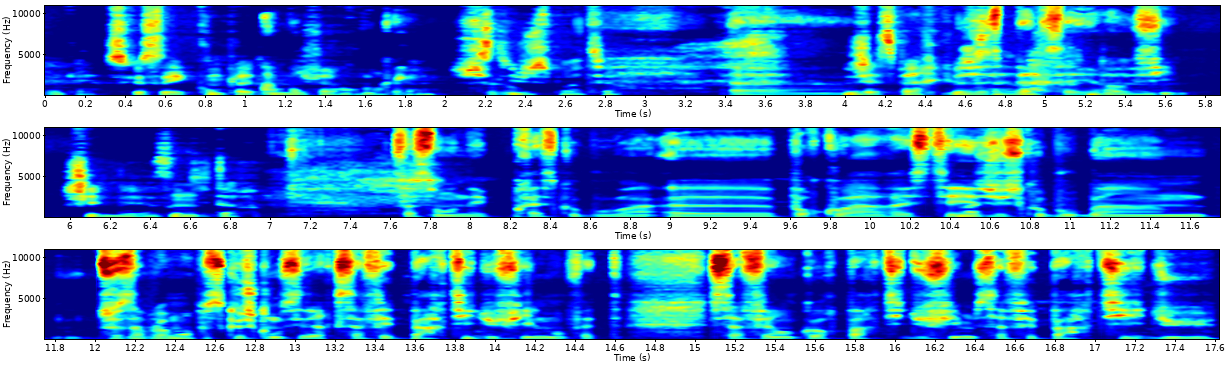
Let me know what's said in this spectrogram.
Ok. Parce que c'est complètement ah différent. Okay. Euh, juste pour dire. Euh, J'espère que ça, que ça ira aussi chez les hmm. auditeurs. Toute façon, on est presque au bout. Hein. Euh, pourquoi rester jusqu'au bout? Ben, tout simplement parce que je considère que ça fait partie du film, en fait. Ça fait encore partie du film. Ça fait partie du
